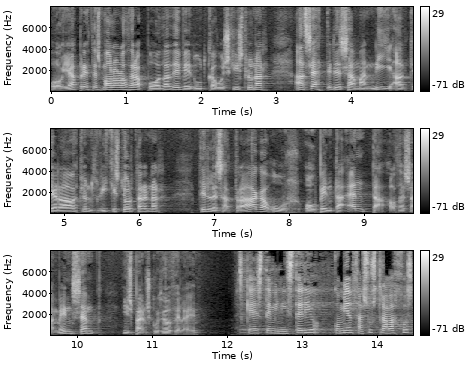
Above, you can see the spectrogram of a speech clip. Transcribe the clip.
og jafnbryttismálar á þeirra bóðaði við útgáfu skýslunar að settir þið saman ný aðgerða á öllum ríkistjórnarinnar til þess að draga úr og binda enda á þessa meinsemd í spænsku þjóðfélagi. que este ministerio comienza sus trabajos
